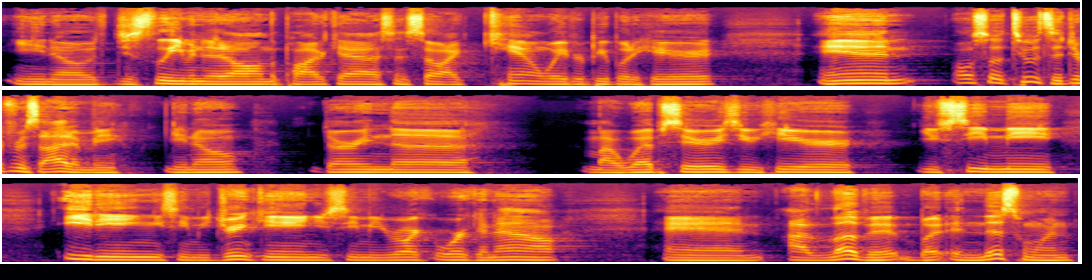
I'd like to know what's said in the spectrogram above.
you know, just leaving it all on the podcast. And so I can't wait for people to hear it. And also too, it's a different side of me, you know, during the my web series, you hear, you see me eating, you see me drinking, you see me work, working out, and I love it. But in this one,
